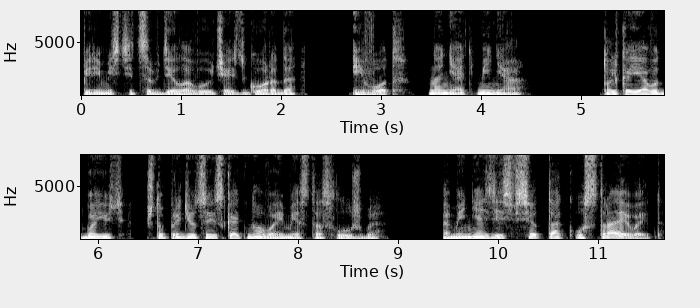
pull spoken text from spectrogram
переместиться в деловую часть города, и вот нанять меня. Только я вот боюсь, что придется искать новое место службы. А меня здесь все так устраивает.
